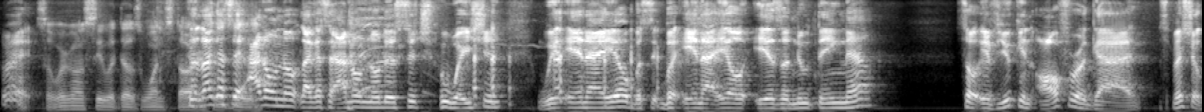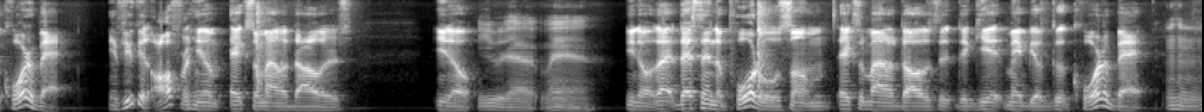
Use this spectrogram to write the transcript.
Correct. So we're gonna see what those one stars. Because like I said, I don't know. Like I said, I don't know the situation with NIL, but but NIL is a new thing now. So if you can offer a guy, especially a quarterback, if you can offer him X amount of dollars, you know, you would have man. you know that that's in the portal or something, X amount of dollars to, to get maybe a good quarterback mm-hmm.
